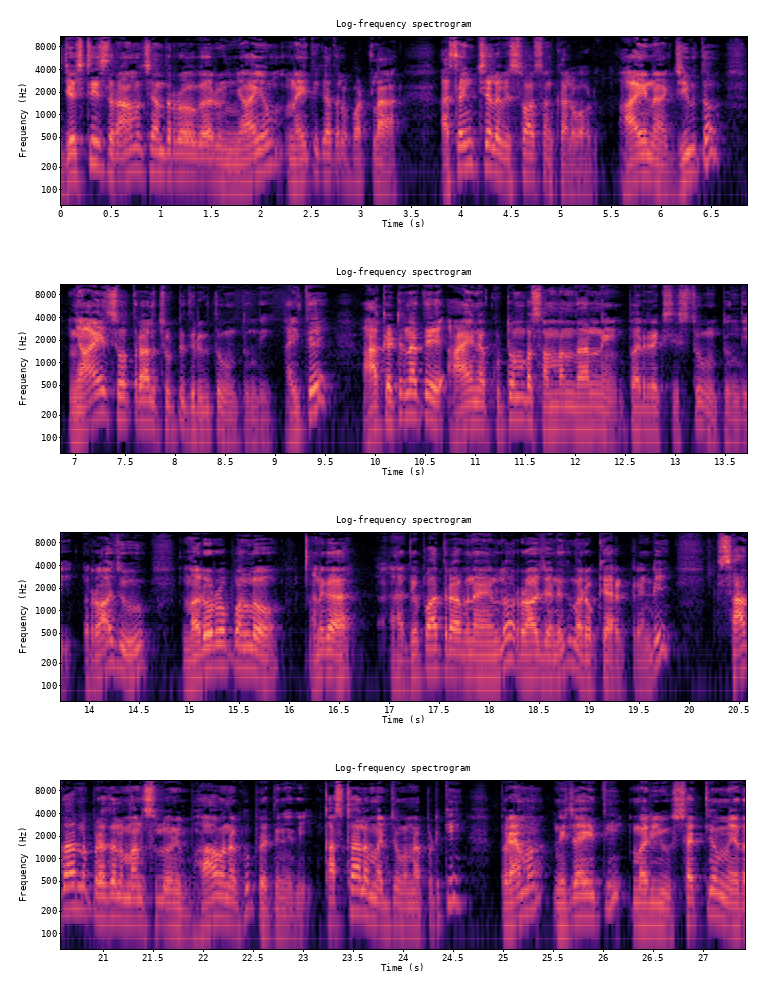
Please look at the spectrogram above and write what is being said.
జస్టిస్ రామచంద్రరావు గారు న్యాయం నైతికతల పట్ల అసంచల విశ్వాసం కలవాడు. ఆయన జీవితం న్యాయ సూత్రాల చుట్టూ తిరుగుతూ ఉంటుంది. అయితే ఆ కఠినతే ఆయన కుటుంబ సంబంధాలని పరిరక్షిస్తూ ఉంటుంది. రాజు మరో రూపంలో అనగా ద్విపాత్ర ద్విపాత్రాభినయంలో రాజు అనేది మరో క్యారెక్టర్ అండి. సాధారణ ప్రజల మనసులోని భావనకు ప్రతినిధి. కష్టాల మధ్య ఉన్నప్పటికీ ప్రేమ నిజాయితీ మరియు సత్యం మీద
